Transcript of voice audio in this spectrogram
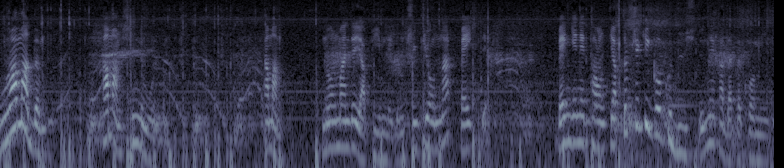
Vuramadım. Tamam şimdi vurdum. Tamam normalde yapayım dedim. Çünkü onlar fake'ti. Ben gene taunt yaptım çünkü Goku düştü. Ne kadar da komik.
